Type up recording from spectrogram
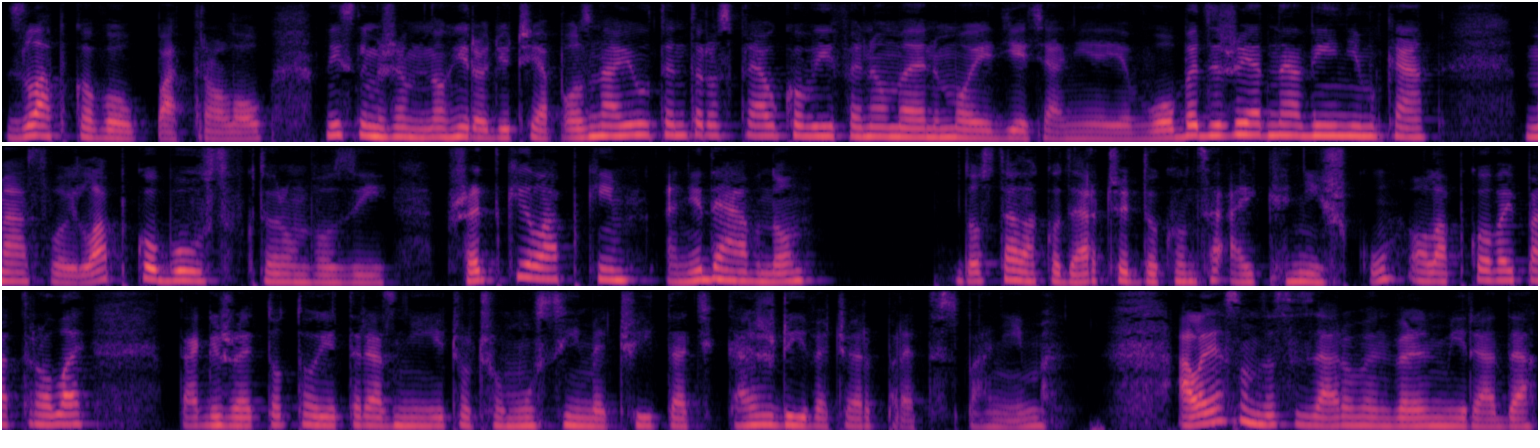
s labkovou patrolou. Myslím, že mnohí rodičia poznajú tento rozprávkový fenomén. Moje dieťa nie je vôbec žiadna výnimka. Má svoj labkobus, v ktorom vozí všetky labky a nedávno Dostal ako darček dokonca aj knižku o labkovej patrole, takže toto je teraz niečo, čo musíme čítať každý večer pred spaním. Ale ja som zase zároveň veľmi rada,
